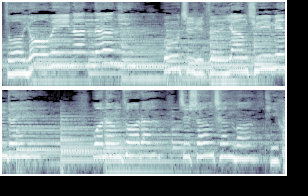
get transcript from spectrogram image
左右为难的你，不知怎样去面对。我能做的，只剩沉默体会。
